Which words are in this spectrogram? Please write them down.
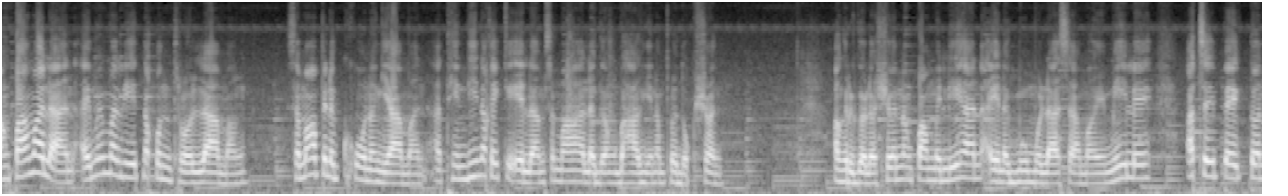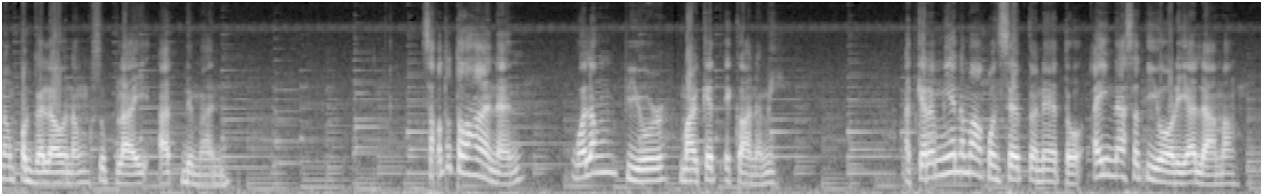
Ang pamahalaan ay may maliit na kontrol lamang sa mga pinagkukunang yaman at hindi nakikialam sa mahalagang bahagi ng produksyon. Ang regulasyon ng pamilihan ay nagmumula sa mamimili at sa epekto ng paggalaw ng supply at demand. Sa katotohanan, walang pure market economy. At karamihan ng mga konsepto nito ay nasa teorya lamang.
